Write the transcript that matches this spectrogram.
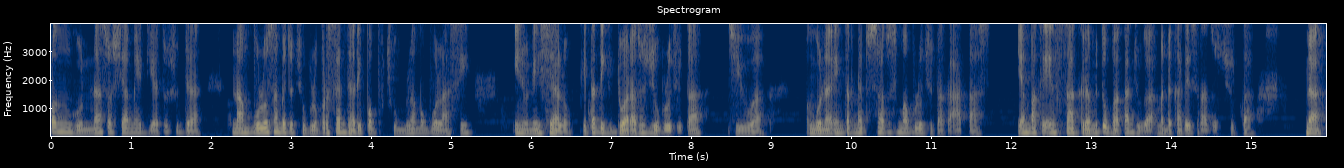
pengguna sosial media tuh sudah 60 sampai 70 persen dari jumlah populasi Indonesia loh. Kita 270 juta jiwa. Pengguna internet itu 150 juta ke atas. Yang pakai Instagram itu bahkan juga mendekati 100 juta. Nah,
